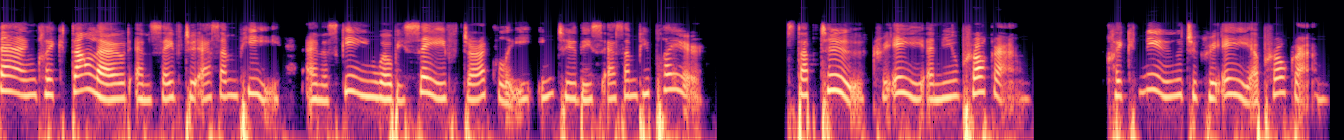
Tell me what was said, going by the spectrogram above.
Then click Download and Save to SMP and the skin will be saved directly into this SMP player. Step 2. Create a new program. Click New to create a program.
